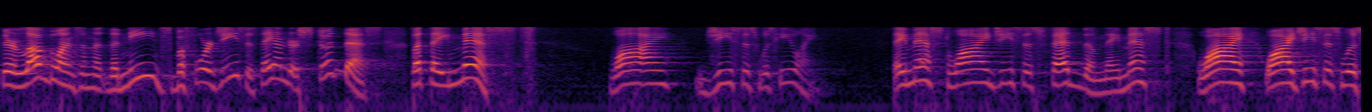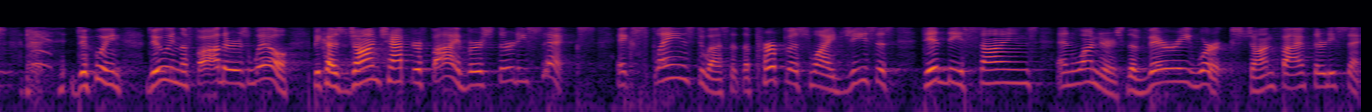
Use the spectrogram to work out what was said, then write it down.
their loved ones and the, the needs before Jesus. They understood this. But they missed why Jesus was healing. They missed why Jesus fed them. They missed why, why Jesus was doing, doing the Father's will. Because John chapter 5, verse 36 explains to us that the purpose why Jesus did these signs and wonders, the very works, John 5:36,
